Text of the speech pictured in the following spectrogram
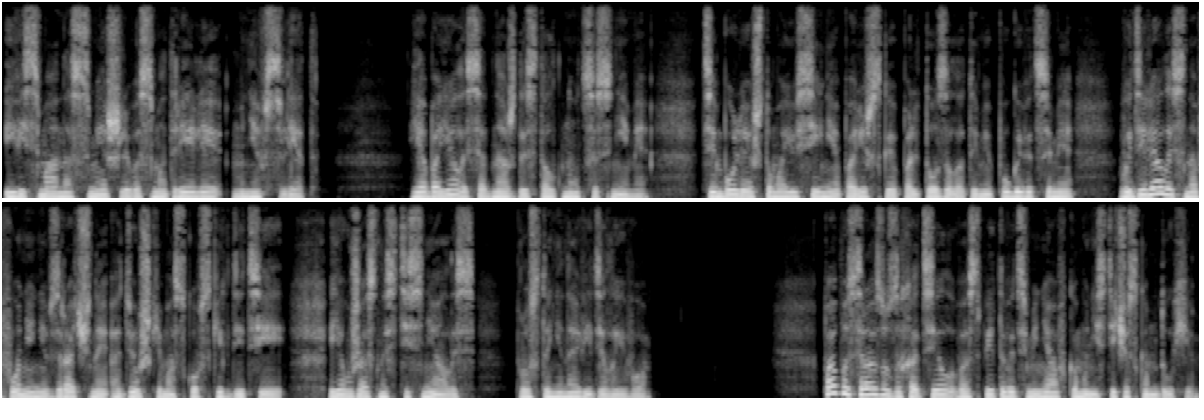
и весьма насмешливо смотрели мне вслед. Я боялась однажды столкнуться с ними, тем более, что мое синее парижское пальто с золотыми пуговицами выделялось на фоне невзрачной одежки московских детей, я ужасно стеснялась, просто ненавидела его. Папа сразу захотел воспитывать меня в коммунистическом духе,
